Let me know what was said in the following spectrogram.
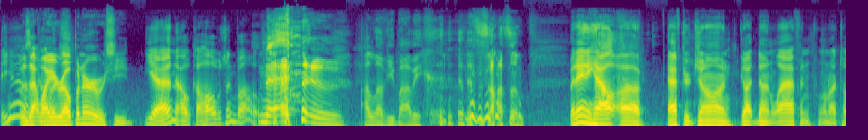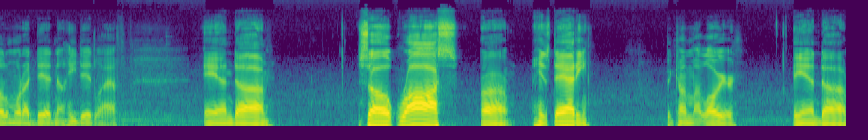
yeah, Was of that why you're course. roping her, or was she? Yeah, and alcohol was involved. I love you, Bobby. this is awesome. But anyhow, uh after John got done laughing when I told him what I did, now he did laugh. And uh, so Ross, uh, his daddy, become my lawyer, and uh,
